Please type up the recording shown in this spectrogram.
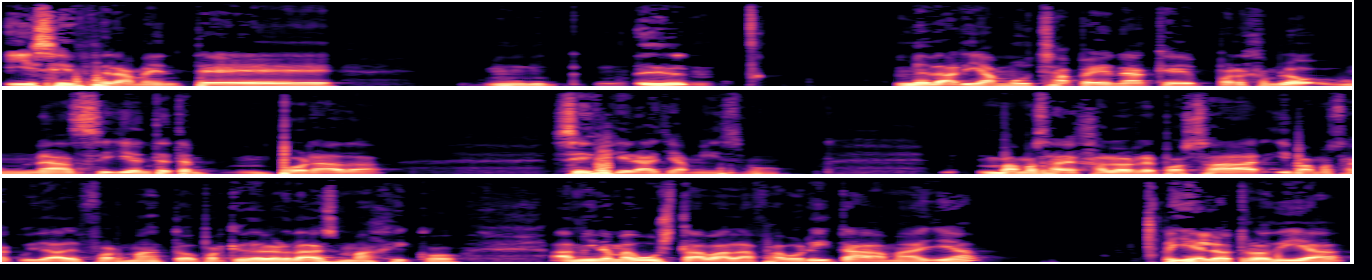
y sinceramente mm, me daría mucha pena que, por ejemplo, una siguiente temporada se hiciera ya mismo vamos a dejarlo reposar y vamos a cuidar el formato, porque de verdad es mágico. A mí no me gustaba la favorita, Amaya, y el otro día,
